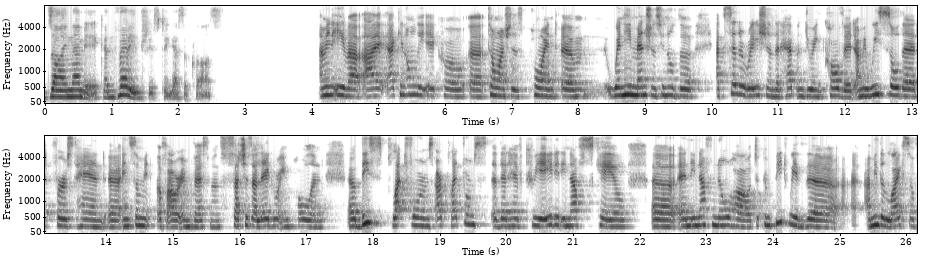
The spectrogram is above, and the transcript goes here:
dynamic and very interesting asset class? I mean, Eva, I, I can only echo uh, Thomas's point. Um, when he mentions, you know, the acceleration that happened during COVID, I mean, we saw that firsthand uh, in some of our investments, such as Allegro in Poland. Uh, these platforms are platforms that have created enough scale uh, and enough know-how to compete with the, I mean, the likes of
